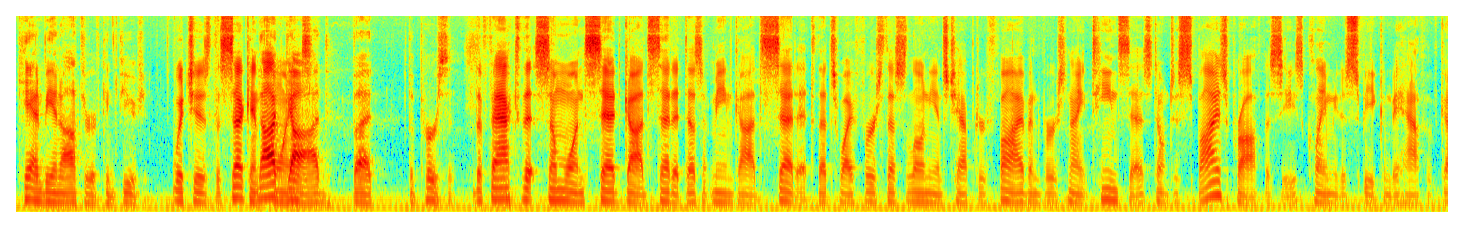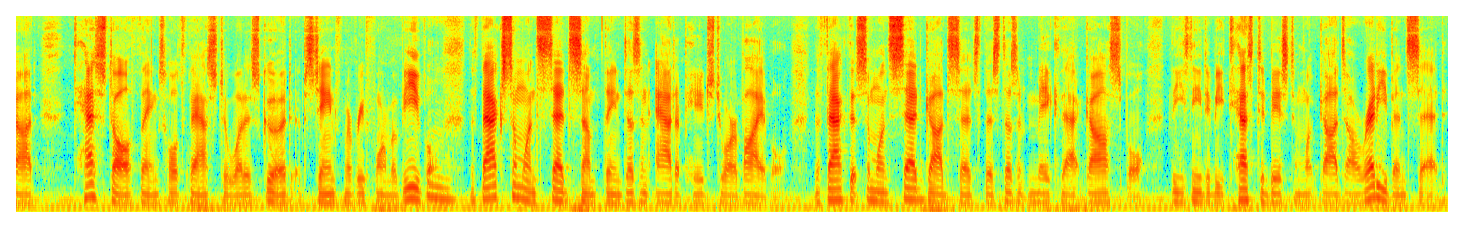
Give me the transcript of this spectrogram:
can be an author of confusion. Which is the second Not point. God, but the person. the fact that someone said God said it doesn't mean God said it. That's why 1 Thessalonians chapter 5 and verse 19 says, "Don't despise prophecies claiming to speak on behalf of God. Test all things, hold fast to what is good, abstain from every form of evil." Mm. The fact someone said something doesn't add a page to our Bible. The fact that someone said God says this doesn't make that gospel. These need to be tested based on what God's already been said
